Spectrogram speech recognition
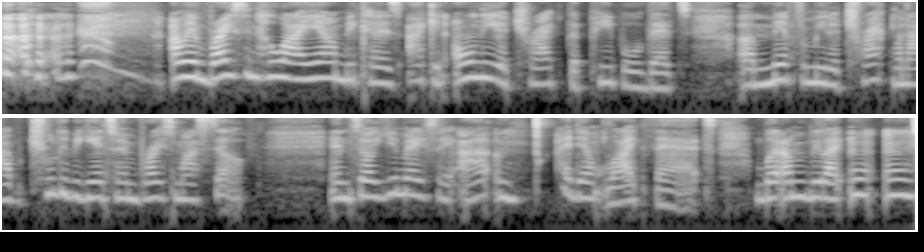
i'm embracing who i am because i can only attract the people that's uh, meant for me to attract when i truly begin to embrace myself and so you may say, I, mm, I don't like that. But I'm to be like, Mm-mm,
